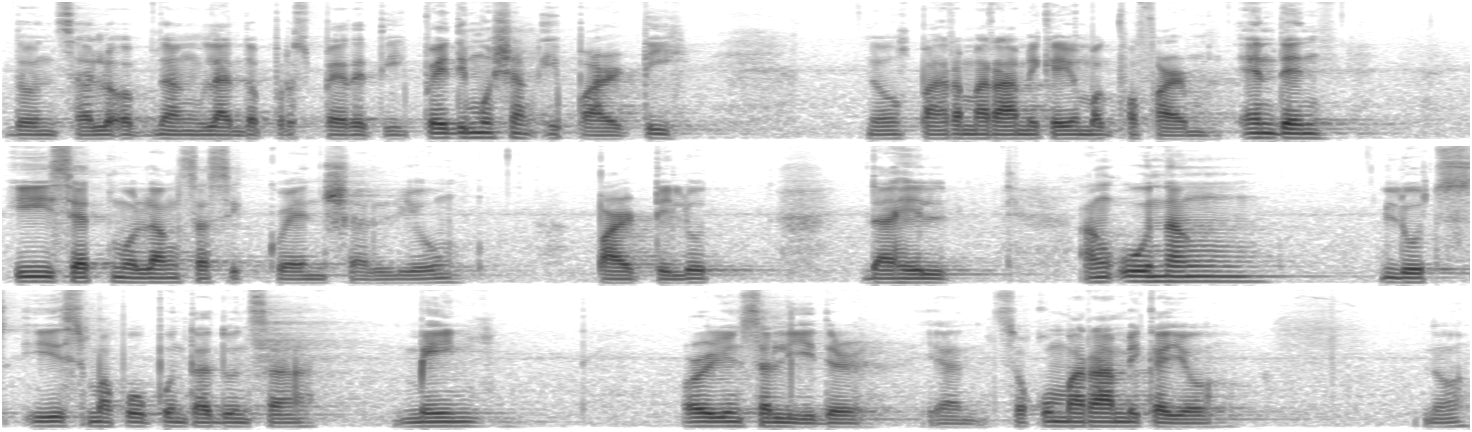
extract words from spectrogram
doon sa loob ng Land of Prosperity, pwede mo siyang i-party. No? Para marami kayong magpa-farm. And then, i-set mo lang sa sequential yung party loot. Dahil ang unang loots is mapupunta dun sa main or yun sa leader. Yan. So kung marami kayo, no?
